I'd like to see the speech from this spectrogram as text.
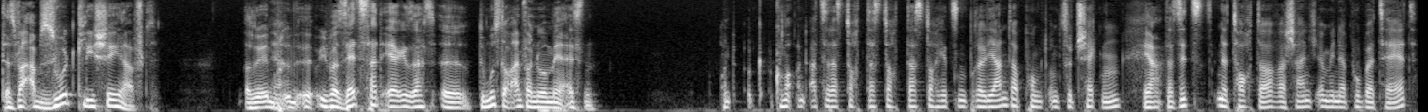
das war absurd klischeehaft. Also Ja. äh, übersetzt hat er gesagt, äh, du musst doch einfach nur mehr essen. Und guck mal, und also das ist doch, das doch, das doch jetzt ein brillanter Punkt, um zu checken. Ja. Da sitzt eine Tochter, wahrscheinlich irgendwie in der Pubertät,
